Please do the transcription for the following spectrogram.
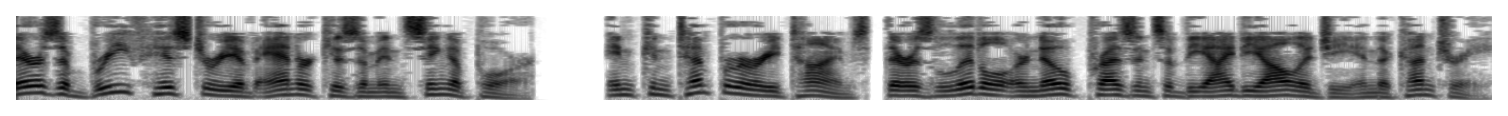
There is a brief history of anarchism in Singapore. In contemporary times, there is little or no presence of the ideology in the country.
